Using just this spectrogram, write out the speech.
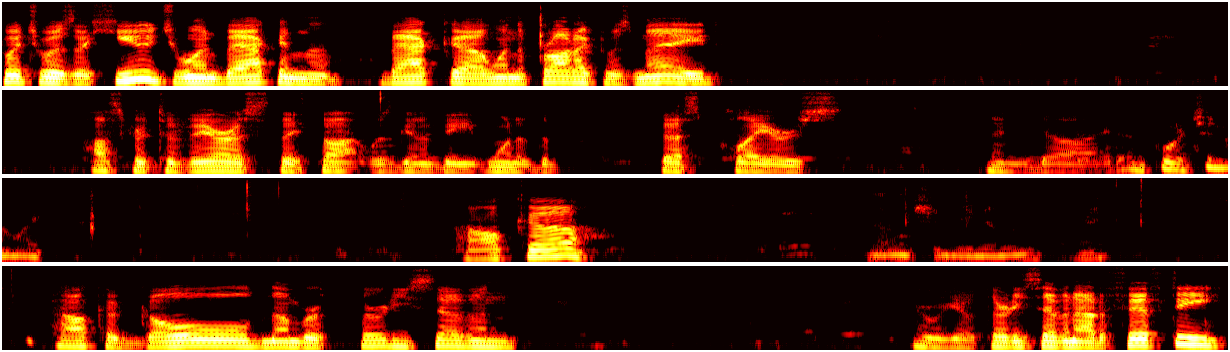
which was a huge one back in the back uh, when the product was made. Oscar Taveras, they thought was going to be one of the best players, and he died, unfortunately. Palka, That one should be numbered, right? Palka Gold, number 37. There we go, 37 out of 50.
